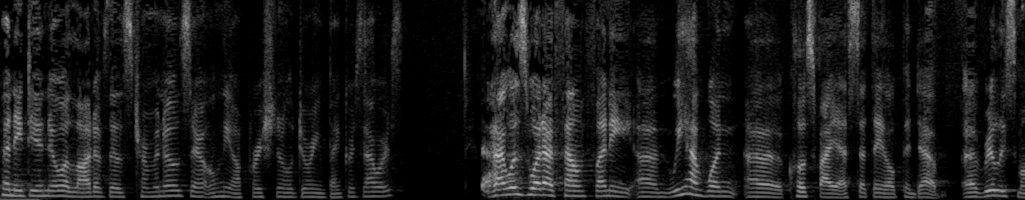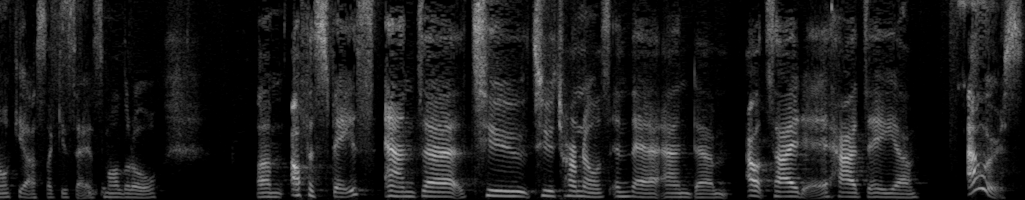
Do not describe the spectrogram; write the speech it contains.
Penny, do you know a lot of those terminals are only operational during bankers' hours? That was what I found funny. Um, we have one uh, close by us that they opened up, a really small kiosk, like you said, a small little um, office space, and uh, two two terminals in there, and um, outside it had a uh, hours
